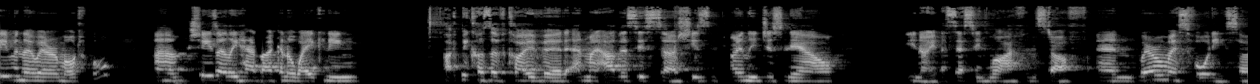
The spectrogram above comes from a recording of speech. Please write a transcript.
even though we're a multiple. Um, she's only had like an awakening because of COVID, and my other sister, she's only just now you know, assessing life and stuff. And we're almost 40, so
